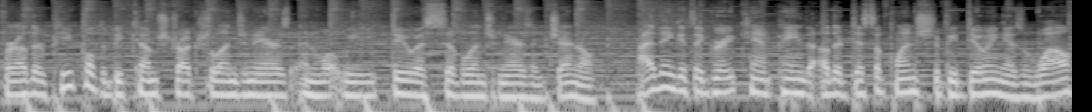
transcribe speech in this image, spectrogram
for other people to become structural engineers and what we do as civil engineers in general. I think it's a great campaign that other disciplines should be doing as well,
